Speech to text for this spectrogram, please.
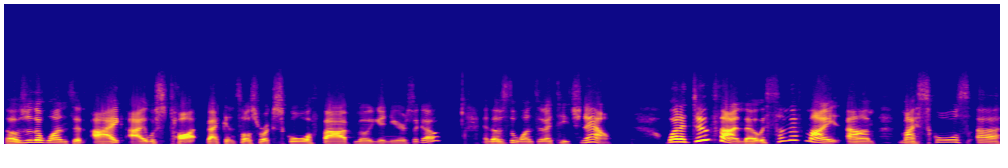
Those are the ones that I, I was taught back in social work school five million years ago. And those are the ones that I teach now. What I do find though is some of my um, my schools, uh,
